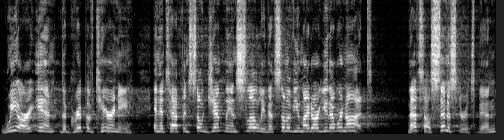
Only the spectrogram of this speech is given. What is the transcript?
We are in the grip of tyranny and it's happened so gently and slowly that some of you might argue that we're not. That's how sinister it's been.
